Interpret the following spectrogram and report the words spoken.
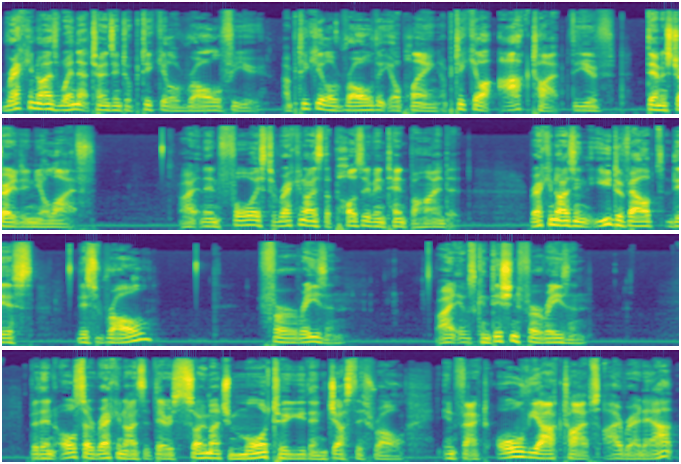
recognize when that turns into a particular role for you, a particular role that you're playing, a particular archetype that you've demonstrated in your life right? And then four is to recognize the positive intent behind it, recognizing that you developed this this role for a reason, right? It was conditioned for a reason. But then also recognize that there is so much more to you than just this role. In fact, all the archetypes I read out,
